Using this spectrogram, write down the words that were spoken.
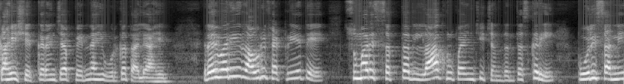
काही शेतकऱ्यांच्या पेरण्याही उरकत आल्या आहेत. रविवारी रावरी फॅक्टरी येथे सुमारे सत्तर लाख रुपयांची चंदन तस्करी पोलिसांनी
